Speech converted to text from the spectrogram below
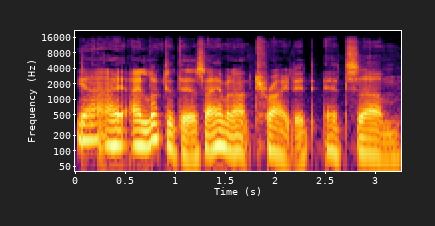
Yeah, I, I, looked at this. I have not tried it. It's um,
